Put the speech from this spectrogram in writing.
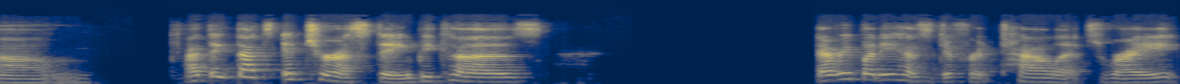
um, I think that's interesting because everybody has different talents, right?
